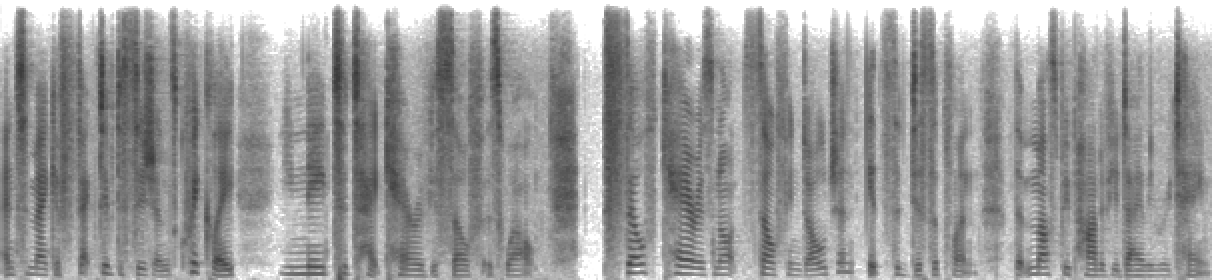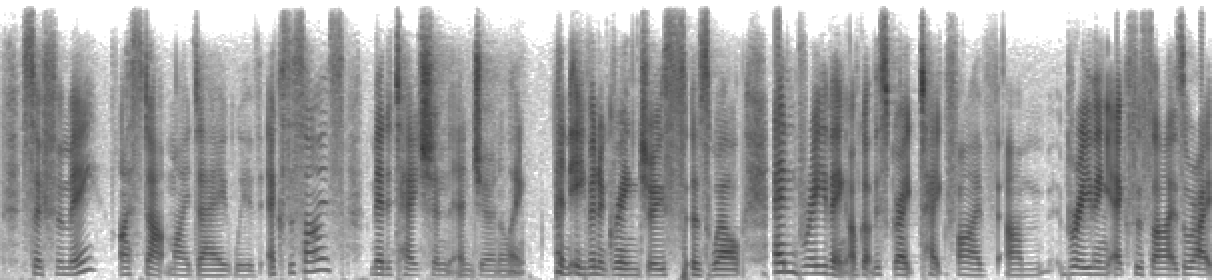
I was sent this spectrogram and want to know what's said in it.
and to make effective decisions quickly, you need to take care of yourself as well. Self care is not self indulgent, it's a discipline that must be part of your daily routine. So for me, I start my day with exercise, meditation, and journaling and even a green juice as well. And breathing. I've got this great take five um, breathing exercise where I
